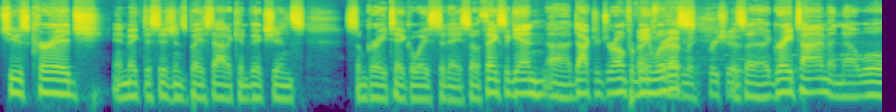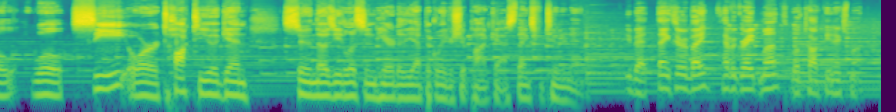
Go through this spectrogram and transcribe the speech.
choose courage, and make decisions based out of convictions. Some great takeaways today. So thanks again, uh, Dr. Jerome, for Thanks being for with us. me. Appreciate it's it. a great time, and uh, we'll we'll see or talk to you again soon. Those of you listening here to the Epic Leadership Podcast. Thanks for tuning in. you bet. Thanks, everybody. Have a great month. We'll talk to you next month.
